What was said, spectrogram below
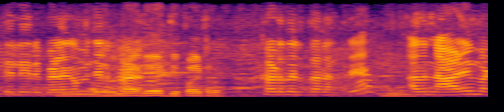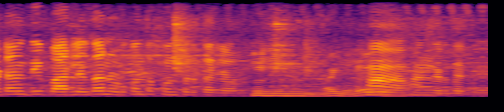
ತಲಿ ರೀ. ಬೆಳಗ್ಗೆ ಮುಂಜಾನೆ ದೀಪ ಇಟ್ರು. ಕಡ್ದಿರ್ತಾರಂತ್ರಿ. ಅದು ನಾಳೆ ಮಟನ್ ದೀಪ ಆರ್ಲಿಲ್ದ ನೋಡ್ಕೊಂತ ಕುಂತಿರ್ತಾರ್ರಿ ಅವ್ರು. ಹ್ಞೂ ಹ್ಞೂ ಹಂಗೆ ಹಾಂ ಹಂಗಿರ್ತೈತಿ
